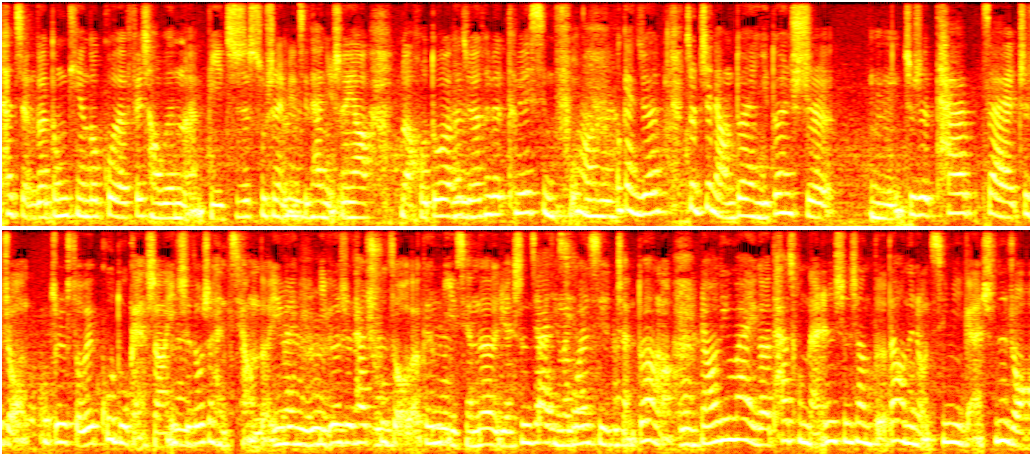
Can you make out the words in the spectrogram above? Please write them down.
他整个冬天都过得非常温暖，比就是宿舍里面其他女生要暖和多了，他觉得特别特别幸福。我感觉就这两段，一段是。嗯，就是他在这种就是所谓孤独感上一直都是很强的，因为一个是他出走了，跟以前的原生家庭的关系斩断了，然后另外一个他从男人身上得到那种亲密感是那种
